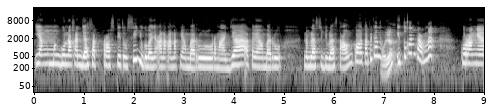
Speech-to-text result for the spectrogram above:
yang menggunakan jasa prostitusi juga banyak anak-anak yang baru remaja atau yang baru 16-17 tahun kok. Tapi kan Oh ya? itu kan karena kurangnya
